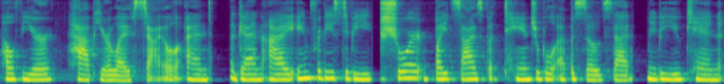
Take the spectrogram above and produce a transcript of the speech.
healthier, happier lifestyle. And Again, I aim for these to be short, bite sized, but tangible episodes that maybe you can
